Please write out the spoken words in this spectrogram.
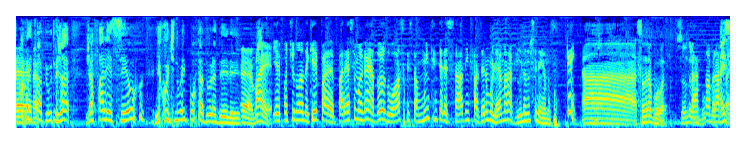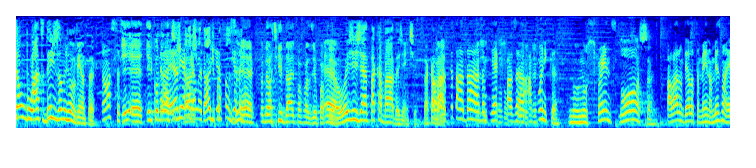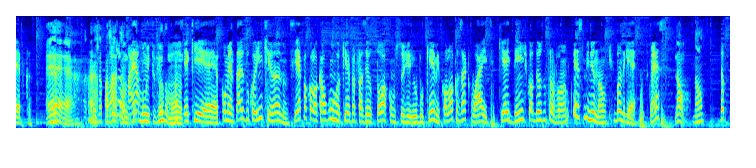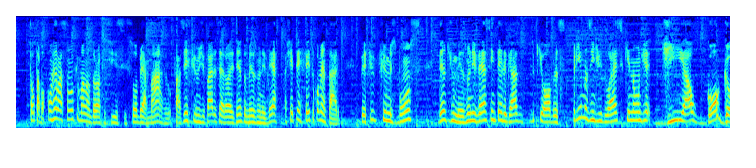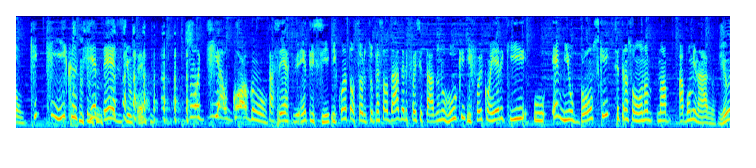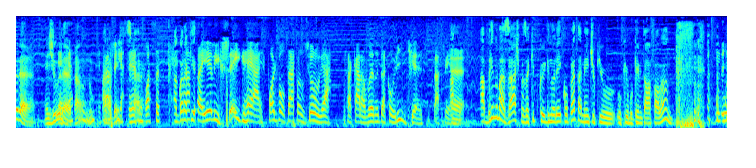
É, Coitado do Ultra, já, já faleceu e continua a importadora dele aí. é vai. E ele continuando aqui, ele pa- parece uma ganhadora do Oscar, está muito interessada em fazer Mulher Maravilha nos cinemas. Quem? A Sandra Bullock. Sandra Tá, Bullock. um abraço. Ah, Isso é um boato desde os anos 90. Nossa, Ele- É, ele, quando ela, ela tinha e idade, aquela idade pra fazer. tia- é, quando ela tinha idade pra fazer o É, papel. hoje já tá acabada, gente. Tá Falaram acabada. até da, da, da Eles mulher que faz a, a né? Mônica no- nos Friends. Nossa, Falaram dela também na mesma época. É. Agora já Ah, passou falaram Ah, é muito, viu? Todo mundo. É que é comentário do corintiano. Se é pra colocar algum roqueiro pra fazer o Thor, como sugeriu o Bukemi, coloca o Zack White, que é idêntico ao Deus do Trovão. Eu não conheço esse menino, não. Que banda que é? Você conhece? Não. Não? Não. Então tá bom. Com relação ao que o Malandrox disse sobre a Marvel fazer filmes de vários heróis dentro do mesmo universo, achei perfeito o comentário. Prefiro filmes bons dentro de um mesmo universo interligados do que obras primas individuais que não di dialogam. Que quica genésio, velho. Não dialogam. Tá certo, entre si. E quanto ao soro do super soldado, ele foi citado no Hulk e foi com ele que o Emil Blonsky se transformou no, no Abominável. Jura? É jura? É. Tá, não, É, parabéns, é, cara. Nossa, Agora que. ele seis reais. Pode voltar para o seu lugar. Essa caravana da Corinthians. Tá certo. É. Abrindo umas aspas aqui, porque eu ignorei completamente o que o, o, que o Bukemi tava falando.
